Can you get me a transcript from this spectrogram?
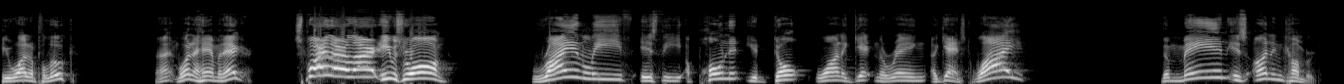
He wasn't a palooka. Right? A ham and egger. Spoiler alert, he was wrong. Ryan Leaf is the opponent you don't want to get in the ring against. Why? The man is unencumbered.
